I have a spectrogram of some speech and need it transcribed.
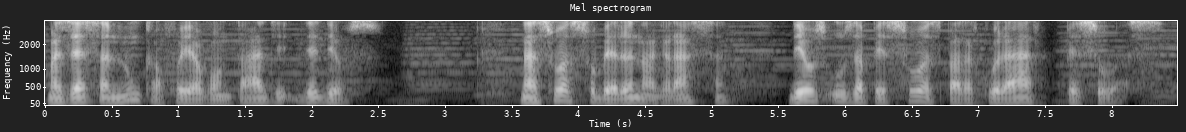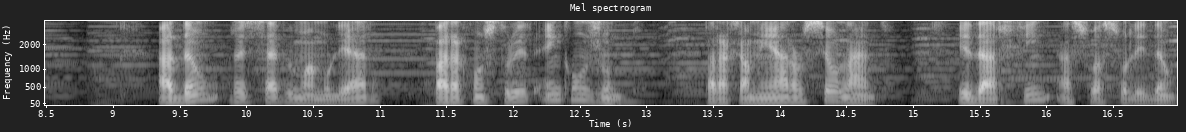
mas essa nunca foi a vontade de Deus. Na sua soberana graça, Deus usa pessoas para curar pessoas. Adão recebe uma mulher para construir em conjunto, para caminhar ao seu lado e dar fim à sua solidão.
